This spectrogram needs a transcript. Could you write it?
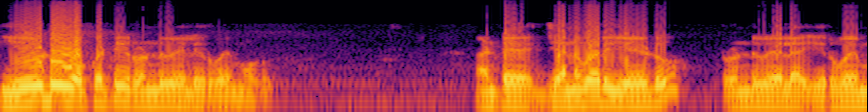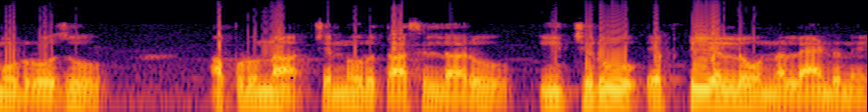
ఏడు ఒకటి రెండు వేల ఇరవై మూడు. అంటే జనవరి ఏడు రెండు వేల ఇరవై మూడు రోజు అప్పుడున్న చెన్నూరు తహసీల్దారు ఈ చెరువు ఎఫ్టీఎల్లో ఉన్న ల్యాండ్ని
